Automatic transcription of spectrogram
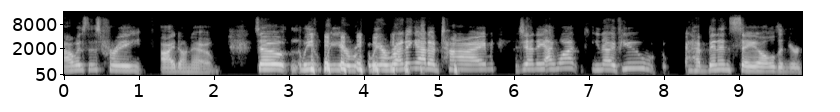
how is this free? I don't know. So we we are we are running out of time. Jenne i want you know if you have been in sales and you're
